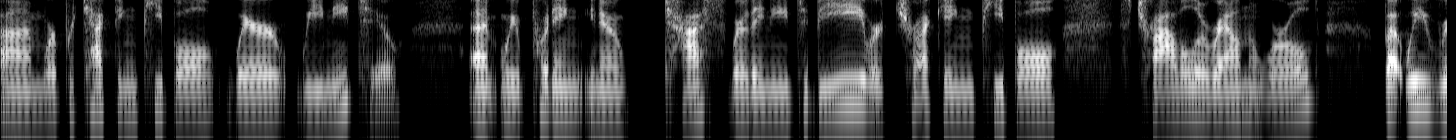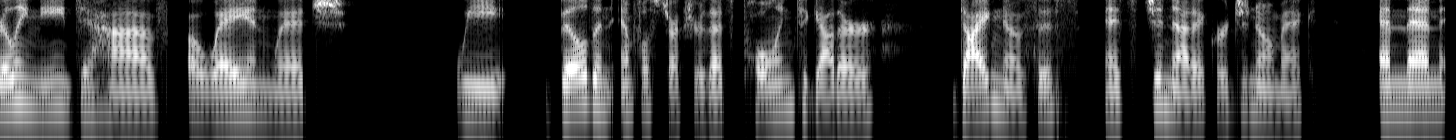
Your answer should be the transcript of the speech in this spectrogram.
um, we're protecting people where we need to. Um, we're putting, you know, tests where they need to be. We're tracking people's travel around the world, but we really need to have a way in which we build an infrastructure that's pulling together diagnosis, it's genetic or genomic, and then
